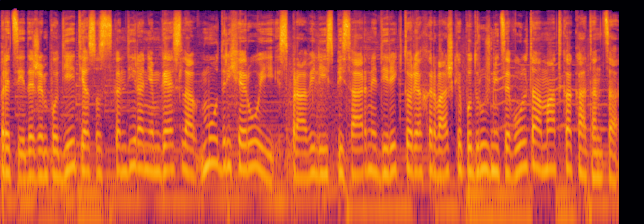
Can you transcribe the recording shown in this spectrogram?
Pred sedežem podjetja so s skandiranjem gesla Modri heroji spravili iz pisarne direktorja Hrvaške podružnice Volta Matka Katanca.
